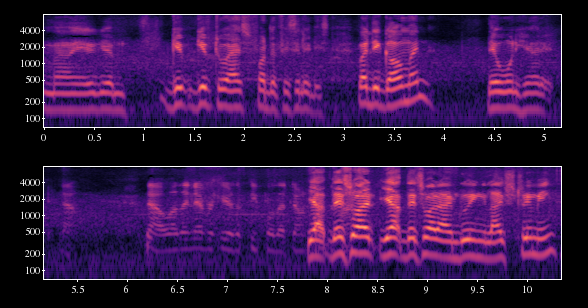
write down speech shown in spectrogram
um, give give to us for the facilities. But the government they won't hear it No. Well, they never hear the people that don't. yeah that's money. what yeah that's what i'm doing live streaming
